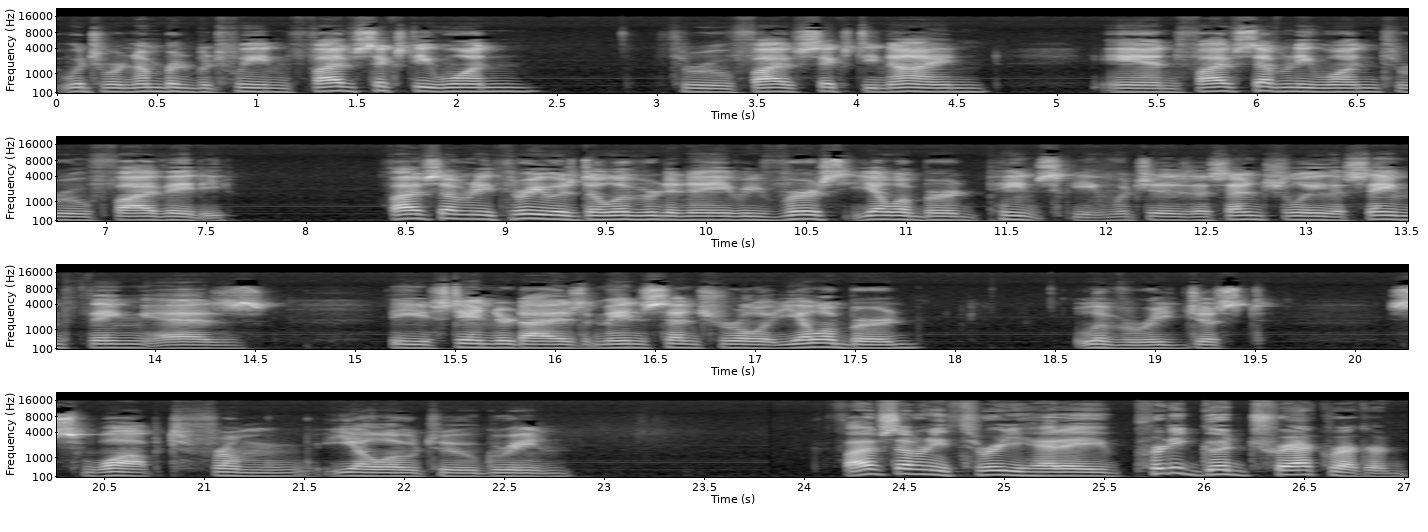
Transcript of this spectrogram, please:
which were numbered between 561 through 569 and 571 through 580. 573 was delivered in a reverse Yellowbird paint scheme, which is essentially the same thing as the standardized Maine Central Yellowbird livery, just swapped from yellow to green. 573 had a pretty good track record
